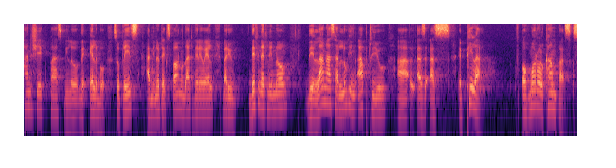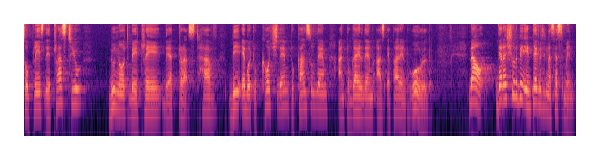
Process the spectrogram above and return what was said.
handshake pass below the elbow. So please, I may not expound on that very well, but you definitely know the learners are looking up to you uh, as, as a pillar of moral compass. So please, they trust you. Do not betray their trust. Have be able to coach them, to counsel them, and to guide them as a parent would. Now, there should be integrity in assessment.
